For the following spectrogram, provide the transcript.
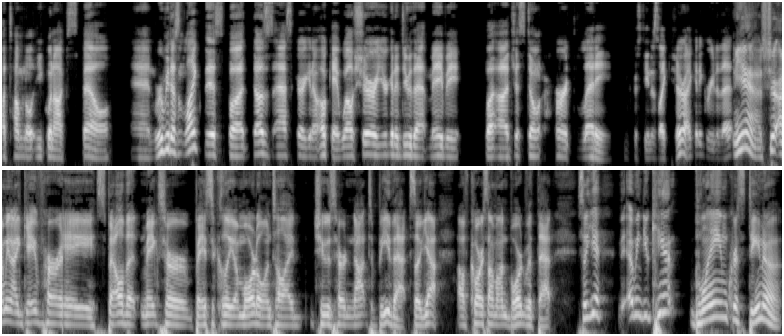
autumnal equinox spell. And Ruby doesn't like this, but does ask her, you know, okay, well, sure, you're gonna do that, maybe, but uh, just don't hurt Letty. Christina's like, sure, I can agree to that. Yeah, sure. I mean, I gave her a spell that makes her basically immortal until I choose her not to be that. So yeah, of course I'm on board with that. So yeah, I mean, you can't blame Christina,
